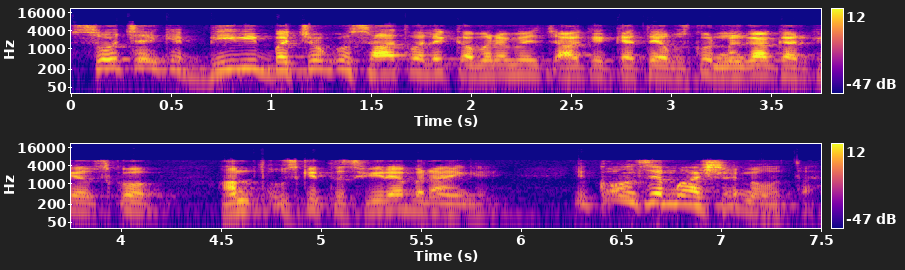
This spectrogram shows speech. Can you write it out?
सोचें कि बीवी बच्चों को साथ वाले कमरे में जाके कहते हैं उसको नंगा करके उसको हम तो उसकी तस्वीरें बनाएँगे। ये कौन से माशरे में होता है?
